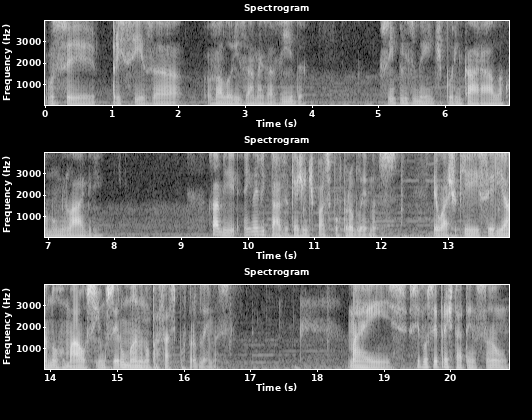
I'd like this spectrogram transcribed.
você precisa valorizar mais a vida simplesmente por encará-la como um milagre. Sabe, é inevitável que a gente passe por problemas. Eu acho que seria anormal se um ser humano não passasse por problemas. Mas se você prestar atenção,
